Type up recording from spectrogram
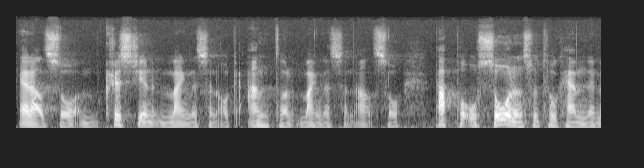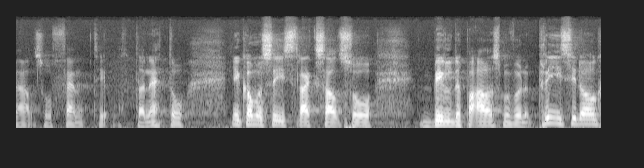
är alltså mm, Christian Magnusson och Anton Magnusson, alltså pappa och sonen som tog hem den med alltså 58 netto. Ni kommer se strax alltså bilder på alla som har vunnit pris idag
